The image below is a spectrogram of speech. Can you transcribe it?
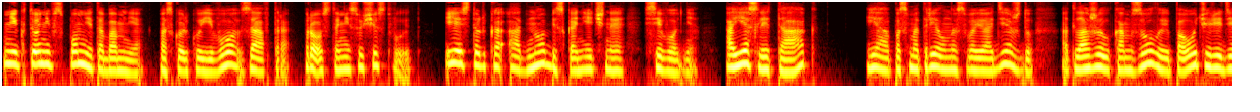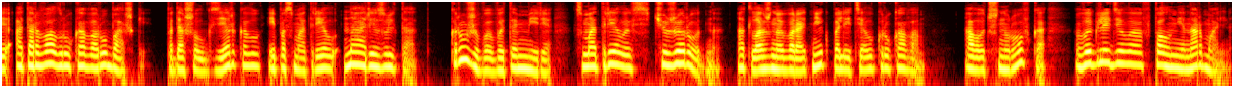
никто не вспомнит обо мне, поскольку его завтра просто не существует. Есть только одно бесконечное «сегодня». А если так? Я посмотрел на свою одежду, отложил камзолы и по очереди оторвал рукава рубашки, подошел к зеркалу и посмотрел на результат. Кружево в этом мире смотрелось чужеродно, отложной воротник полетел к рукавам. А вот шнуровка выглядела вполне нормально,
